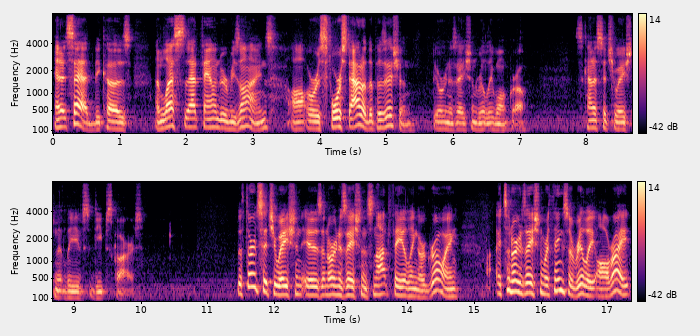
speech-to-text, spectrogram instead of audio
And it's sad because unless that founder resigns uh, or is forced out of the position, the organization really won't grow. It's the kind of situation that leaves deep scars. The third situation is an organization that's not failing or growing, it's an organization where things are really all right,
